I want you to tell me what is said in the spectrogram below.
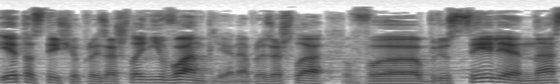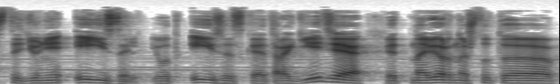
Эта встреча произошла не в Англии, она произошла в Брюсселе на стадионе Эйзель. И вот эйзельская трагедия — это, наверное, что-то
